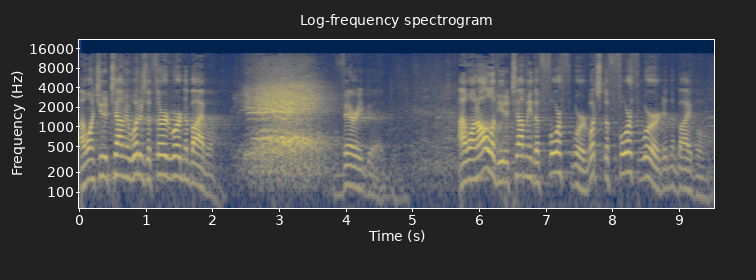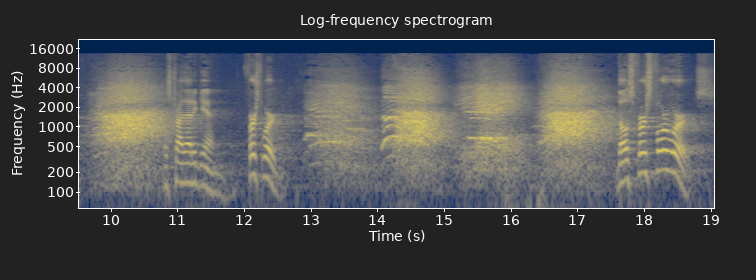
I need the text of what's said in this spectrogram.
I want you to tell me what is the third word in the Bible? Yeah. Very good. I want all of you to tell me the fourth word. What's the fourth word in the Bible? God. Let's try that again. First word. Those first four words.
